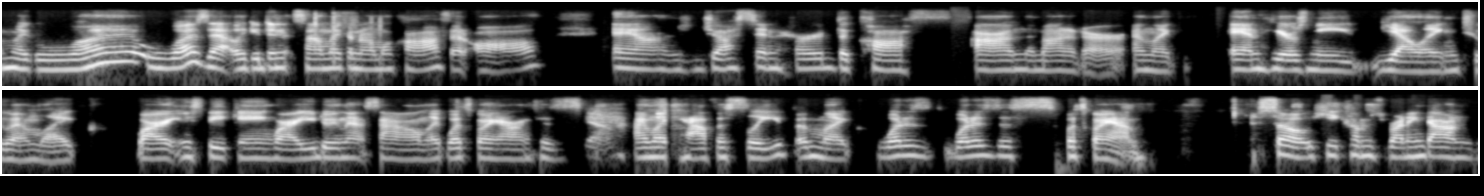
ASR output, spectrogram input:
I'm like, what was that? Like, it didn't sound like a normal cough at all. And Justin heard the cough on the monitor and like, and hears me yelling to him, like, why aren't you speaking? Why are you doing that sound? Like, what's going on? Because Yeah. I'm like half asleep. I'm like, what is, what is this? What's going on? So he comes running down,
